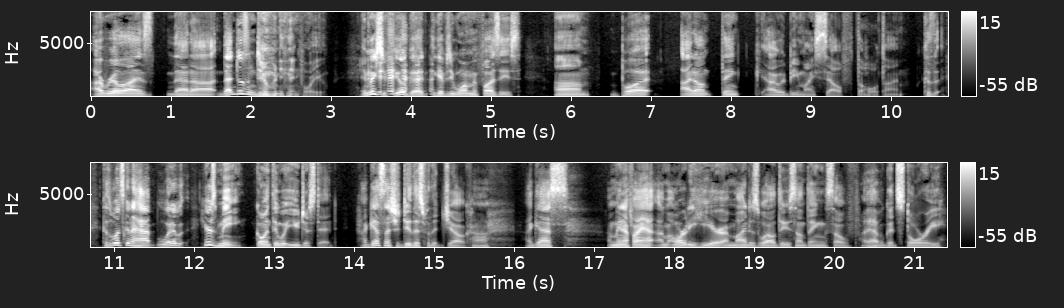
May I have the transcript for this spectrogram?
I realize that uh that doesn't do anything for you. It makes you feel good. It gives you warm and fuzzies. Um but I don't think I would be myself the whole time. Cuz cuz what's to happen what here's me going through what you just did. I guess I should do this for the joke, huh? I guess I mean, if I ha- I'm already here, I might as well do something so I have a good story.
